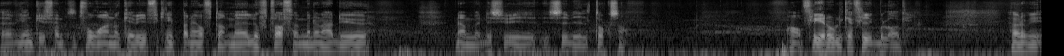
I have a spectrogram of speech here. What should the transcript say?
Eh, Junkers 52, okej okay, vi förknippar den ofta med Luftwaffe men den hade ju, den användes ju i civilt också har flera olika flygbolag. Här har vi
